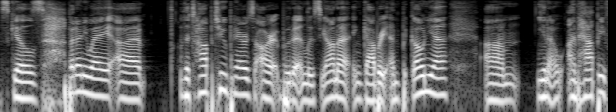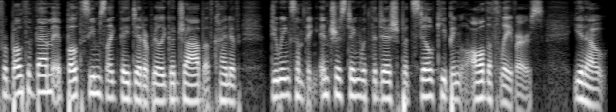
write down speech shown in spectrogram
skills. But anyway, uh, the top two pairs are Buddha and Luciana, and Gabri and Begonia. Um, you know, I'm happy for both of them. It both seems like they did a really good job of kind of doing something interesting with the dish, but still keeping all the flavors. You know,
